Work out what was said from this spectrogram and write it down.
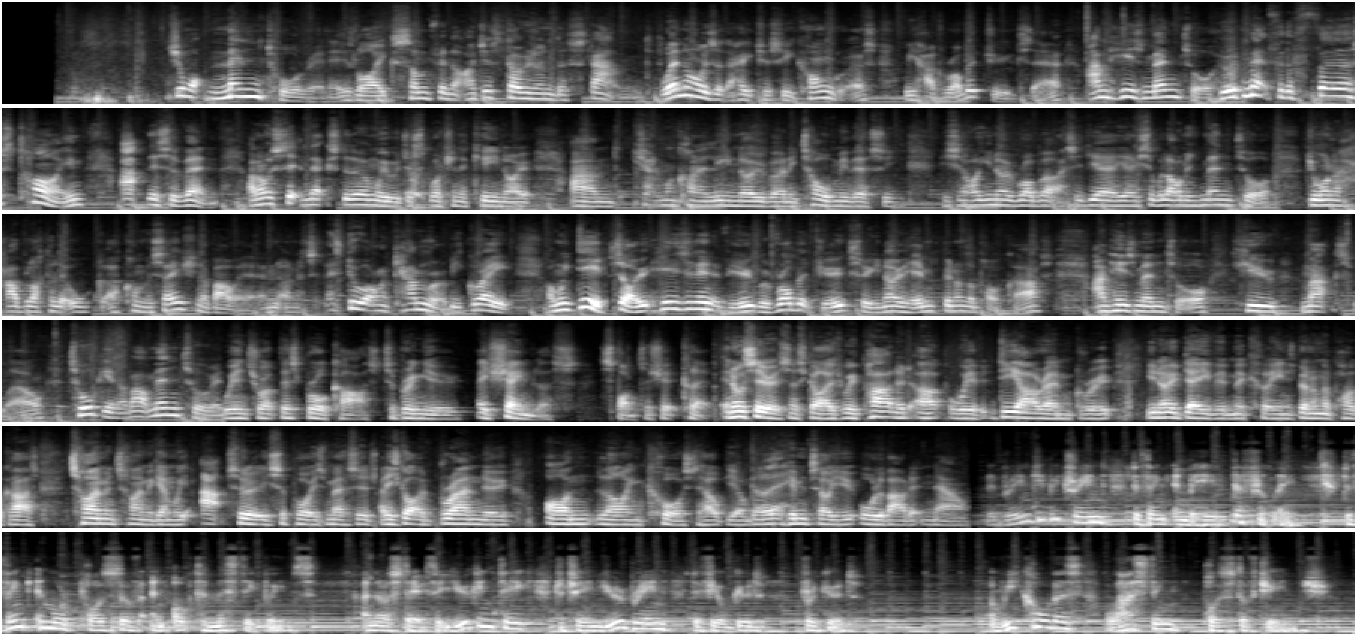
Do you know what mentoring is like something that I just don't understand? When I was at the HSE Congress, we had Robert Jukes there and his mentor who had met for the first time at this event. And I was sitting next to them, we were just watching a keynote, and the gentleman kind of leaned over and he told me this. He, he said, Oh, you know, Robert? I said, Yeah, yeah. He said, Well, I'm his mentor. Do you want to have like a little uh, conversation about it? And, and I said, Let's do it on camera, it'd be great. And we did. So here's an interview with Robert Duke, so you know him, been on the podcast, and his mentor, Hugh Maxwell, talking about mentoring. We interrupt this broadcast to bring you a shameless sponsorship clip. In all seriousness, guys, we partnered up with DRM Group. You know David McLean's been on the podcast time and time again. We absolutely support his message, and he's got a brand new online course to help you. I'm going to let him tell you all about it now. The brain can be trained to think and behave differently, to think in more positive and optimistic ways. And there are steps that you can take to train your brain to feel good for good. And we call this lasting positive change.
